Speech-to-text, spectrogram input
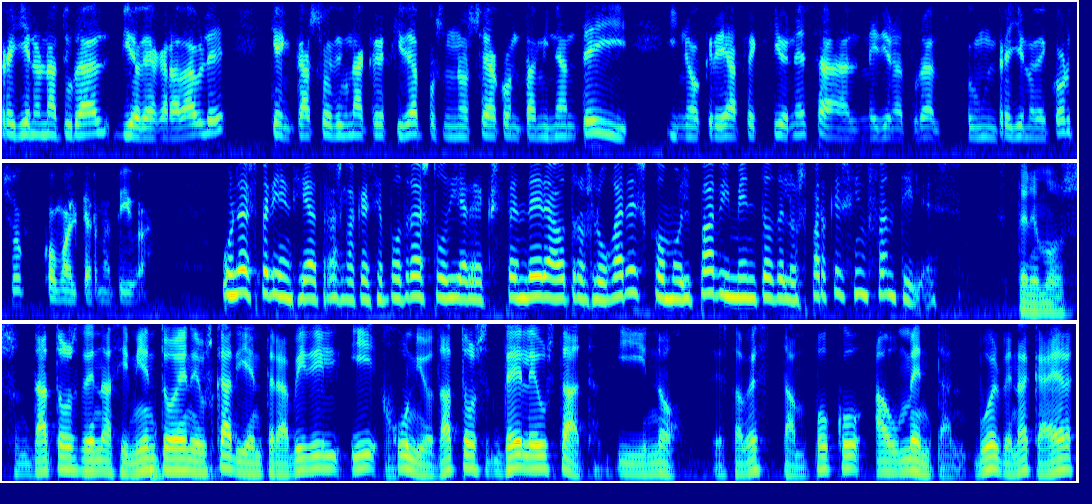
relleno natural biodegradable que en caso de una crecida pues no sea contaminante y, y no cree afecciones al medio natural. Un relleno de corcho como alternativa. Una experiencia tras la que se podrá estudiar y extender a otros lugares como el pavimento de los parques infantiles. Tenemos datos de nacimiento en Euskadi entre abril y junio, datos del Eustat. Y no, esta vez tampoco aumentan, vuelven a caer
